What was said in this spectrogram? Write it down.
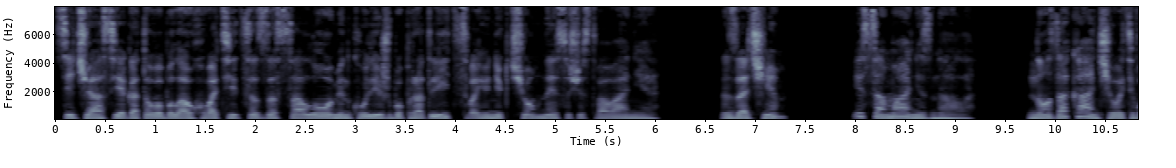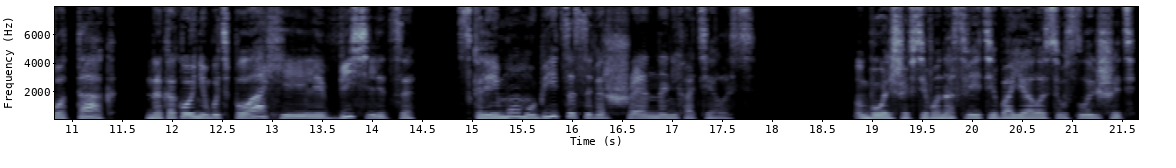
Сейчас я готова была ухватиться за соломинку, лишь бы продлить свое никчемное существование. Зачем? И сама не знала. Но заканчивать вот так, на какой-нибудь плахе или виселице, с клеймом убийцы совершенно не хотелось. Больше всего на свете боялась услышать,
